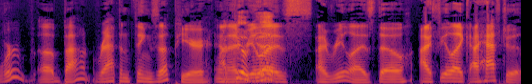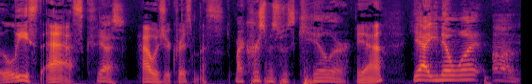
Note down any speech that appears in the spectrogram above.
we're about wrapping things up here, and I I, feel good. realize I realize though I feel like I have to at least ask, Yes, how was your Christmas? my Christmas was killer. Yeah. Yeah, you know what? Um,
